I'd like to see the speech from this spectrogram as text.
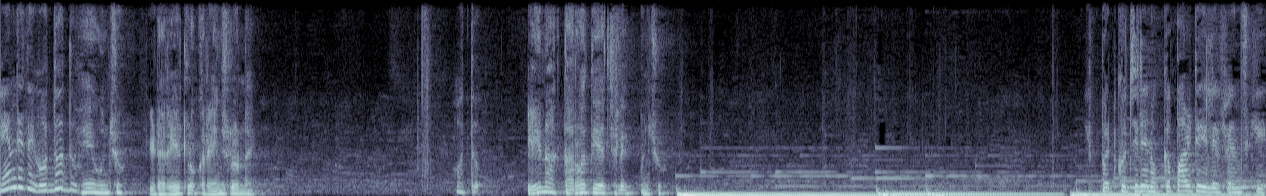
ఏంది ఇది వద్దు వద్దు ఏ ఉంచు. ఇడ రేట్లు ఒక రేంజ్లో ఉన్నాయి. వద్దు. ఏ నాకు తర్వాత ఇచ్చలే ఉంచు. ఇప్పటికొచ్చి నేను ఒక్క పార్టీ వెళ్ళే ఫ్రెండ్స్కి.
